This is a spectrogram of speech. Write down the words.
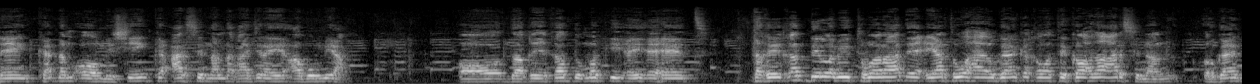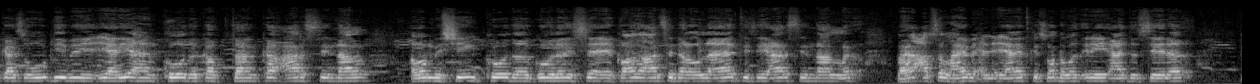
ninka dham oo mishiinka arsenal dhaqaajinaya abumiya oo daqiiqadu markii ay ahayd daqiiqadii labiyo tobanaad ee ciyaarta waxaa hogaan ka qabatay kooxda arsenal. Hogaankaas oo u dhiibayay ciyaaryahankooda kabtaanka arsenal. Ama mashiinkooda goolasha ee kooxda arsenal oo la'aantiis ay arsenal laga cabsan lahayba xilli ciyaareedkii soo dhawaad inay aado seera b.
